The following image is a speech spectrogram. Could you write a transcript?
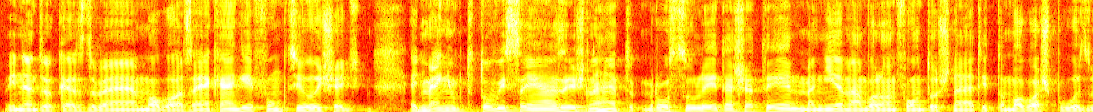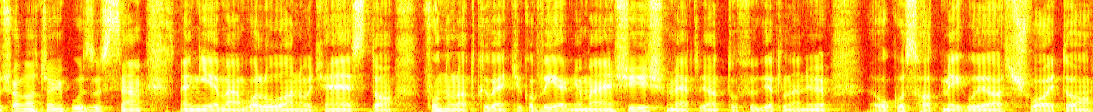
mindentől kezdve maga az EKG funkció is egy, egy megnyugtató visszajelzés lehet rosszul lét esetén, meg nyilvánvalóan fontos lehet itt a magas pulzus, alacsony pulzus szám, meg nyilvánvalóan, hogyha ezt a fonalat követjük a vérnyomás is, mert attól függetlenül okozhat még olyasfajta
